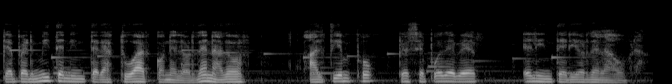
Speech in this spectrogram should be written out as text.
que permiten interactuar con el ordenador al tiempo que se puede ver el interior de la obra.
